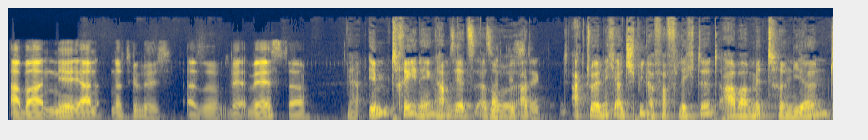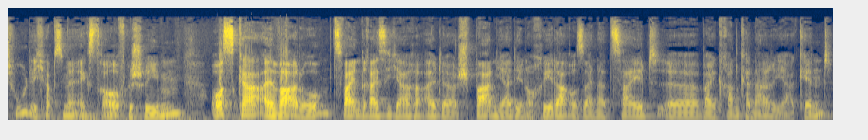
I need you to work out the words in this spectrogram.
Aber nee, ja, natürlich. Also, wer, wer ist da? Ja, im Training haben sie jetzt, also aktuell nicht als Spieler verpflichtet, aber mittrainieren tut, ich habe es mir extra aufgeschrieben, Oscar Alvaro, 32 Jahre alter Spanier, den auch Reda aus seiner Zeit äh, bei Gran Canaria kennt.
